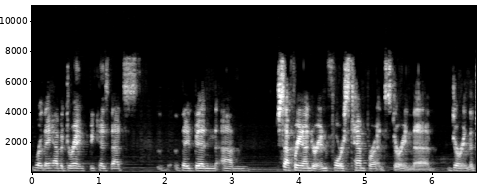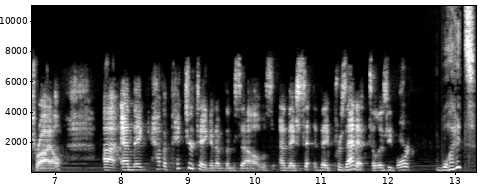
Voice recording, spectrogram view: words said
where they have a drink because that's they've been um, suffering under enforced temperance during the during the trial uh, and they have a picture taken of themselves and they they present it to Lizzie Borden. What?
